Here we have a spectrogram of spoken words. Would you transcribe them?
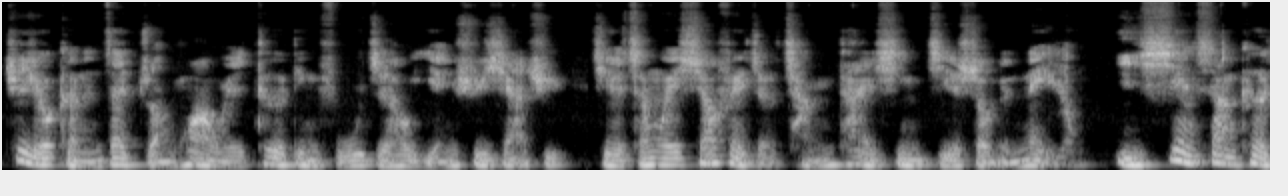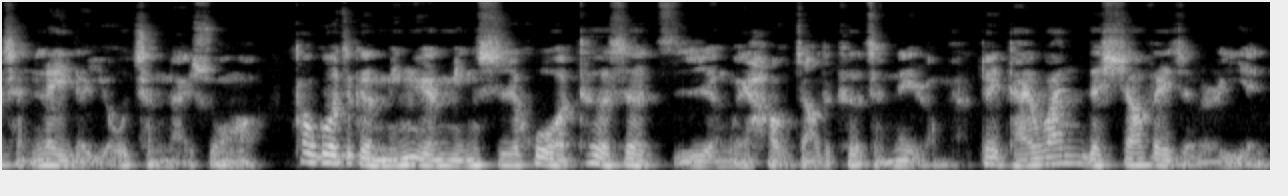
却有可能在转化为特定服务之后延续下去，且成为消费者常态性接受的内容。以线上课程类的游程来说，哦。透过这个名人名师或特色职人为号召的课程内容啊，对台湾的消费者而言，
